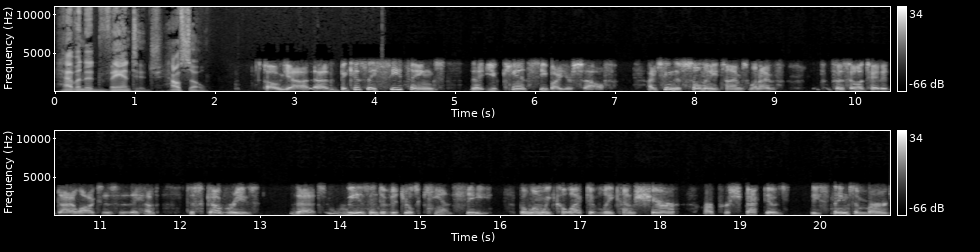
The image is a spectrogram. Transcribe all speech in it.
have an advantage. How so? Oh, yeah, uh, because they see things – that you can't see by yourself. I've seen this so many times when I've facilitated dialogues is that they have discoveries that we as individuals can't see. But when we collectively kind of share our perspectives, these things emerge,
